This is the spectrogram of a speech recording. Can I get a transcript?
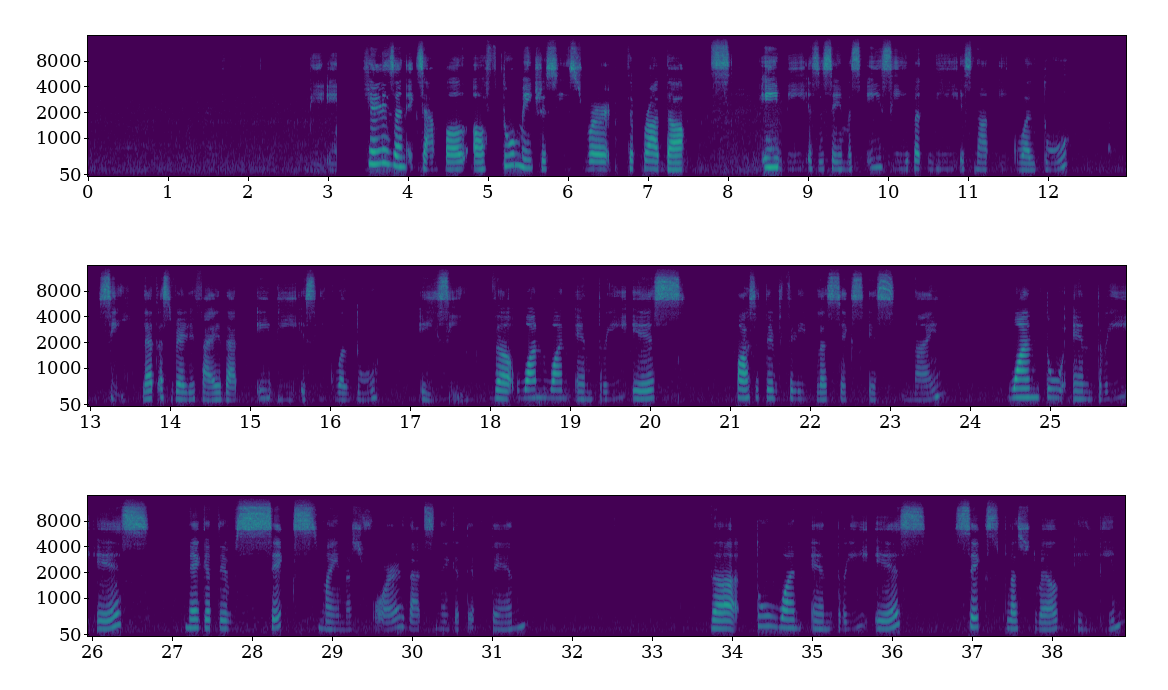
BA. Here is an example of two matrices where the products AB is the same as AC but B is not equal to C. Let us verify that AB is equal to AC. The 1, 1, and 3 is positive 3 plus 6 is 9. 1, 2, and 3 is negative 6 minus 4, that's negative 10. The 2, 1, and 3 is 6 plus 12, 18.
